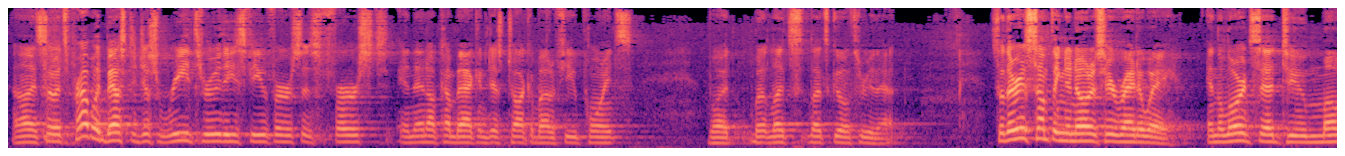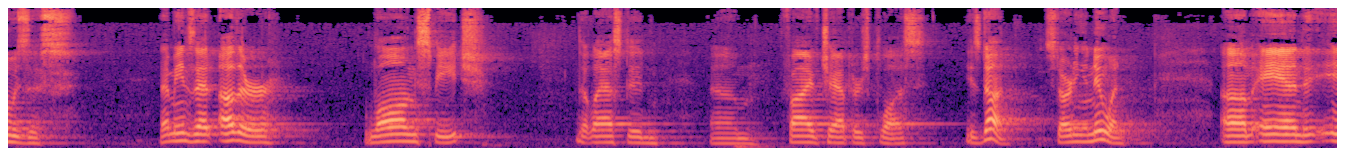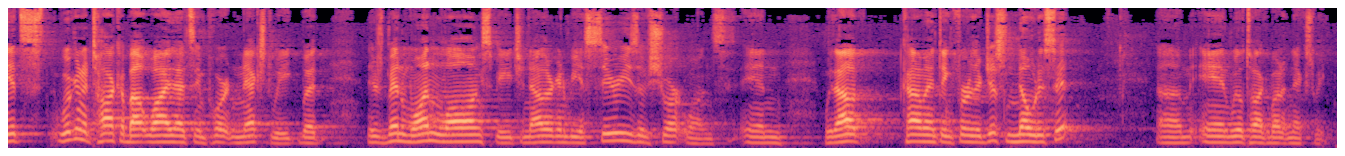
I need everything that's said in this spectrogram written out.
Uh, so it's probably best to just read through these few verses first, and then I'll come back and just talk about a few points. But but let's let's go through that. So there is something to notice here right away. And the Lord said to Moses, that means that other long speech that lasted um, five chapters plus is done, starting a new one. Um, and it's we're going to talk about why that's important next week. But there's been one long speech, and now there are going to be a series of short ones. And without commenting further, just notice it, um, and we'll talk about it next week.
